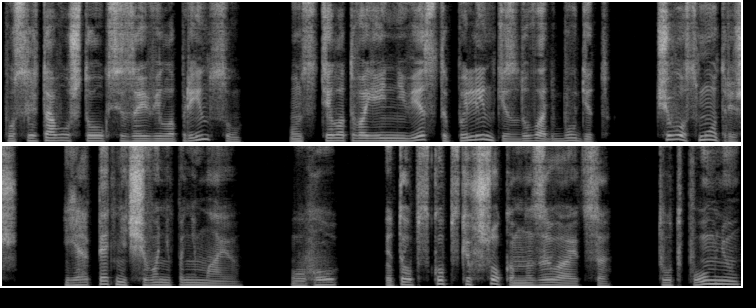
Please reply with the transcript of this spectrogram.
После того, что Окси заявила принцу, он с тела твоей невесты пылинки сдувать будет. Чего смотришь? Я опять ничего не понимаю. Ого, это у пскопских шоком называется. Тут помню,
